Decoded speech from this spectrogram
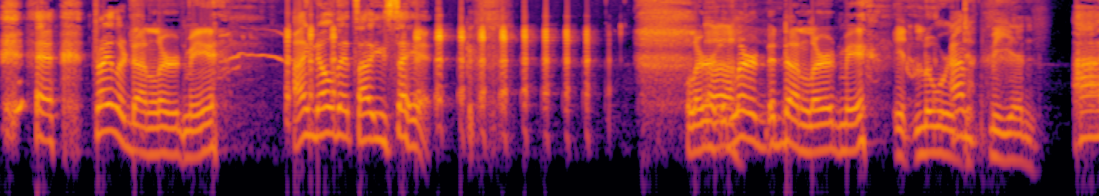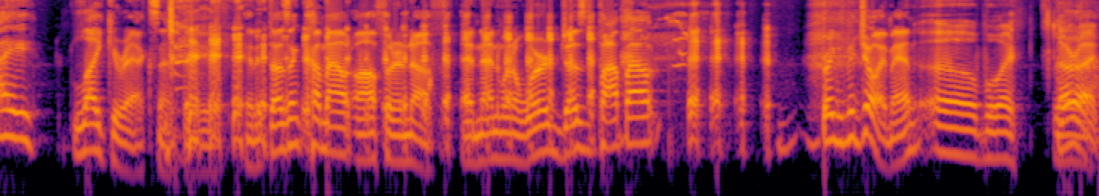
Trailer done lured me. I know that's how you say it. Lured, lured, it done lured me. It lured I'm- me in. I like your accent, Dave, and it doesn't come out often enough. And then when a word does pop out, brings me joy, man. Oh boy! All right,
